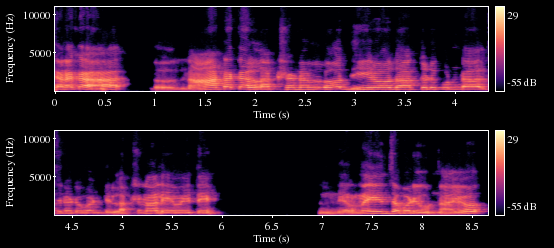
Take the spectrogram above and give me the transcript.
కనుక నాటక లక్షణంలో ధీరోదాత్తుడికి ఉండాల్సినటువంటి లక్షణాలు ఏవైతే నిర్ణయించబడి ఉన్నాయో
